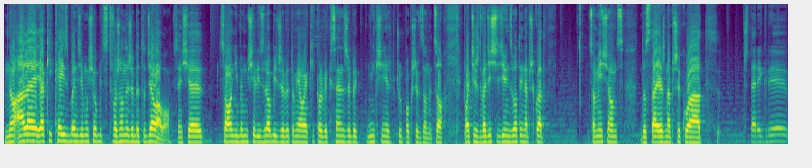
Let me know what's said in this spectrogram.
no ale jaki case będzie musiał być stworzony, żeby to działało, w sensie co oni by musieli zrobić, żeby to miało jakikolwiek sens, żeby nikt się nie czuł pokrzywdzony. Co, płacisz 29 zł na przykład co miesiąc dostajesz na przykład 4 gry,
